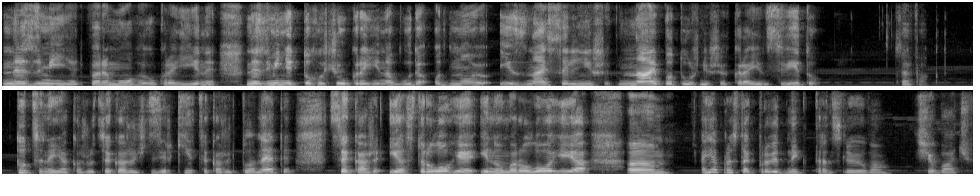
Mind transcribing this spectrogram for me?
не змінять перемоги України, не змінять того, що Україна буде одною із найсильніших, найпотужніших країн світу, це факт. Тут це не я кажу, це кажуть зірки, це кажуть планети, це каже і астрологія, і нумерологія. Ем, а я просто як провідник транслюю вам, що бачу.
